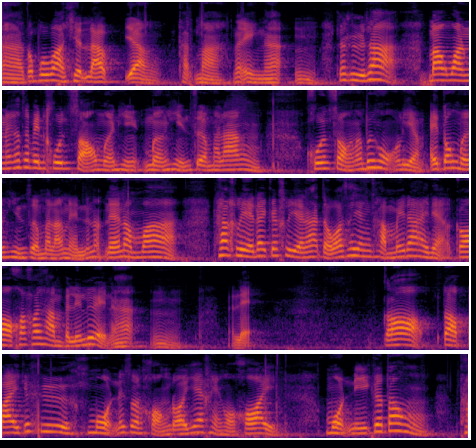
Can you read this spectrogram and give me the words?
อ่า ต้องพูดว่าเคล็ดลับอย่างถัดมา นั่นเองนะ อืม ก็คือถ้าบางวันมันก็จะเป็นคูณสองเหมือนหินเหมืองหินเสริมพลัง คูณสองน้ำพึ่งหกเหลี่ยมไอ้ตรงเหมืองหินเสริมพลังเนี่ยแนะนำแนะนำว่าถ้าเคลียร์ได้ก็เคลียร์นะ แต่ว่าถ้ายังทำไม่ได้เนี่ย ก็ค่อยๆทำไปเรื่อยๆนะฮะอืมนั่นแหละ ก็ต่อไปก็คือโหมดในส่วนของรอยแยกแห่งหอคอย โหมดนี้ก็ต้องท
